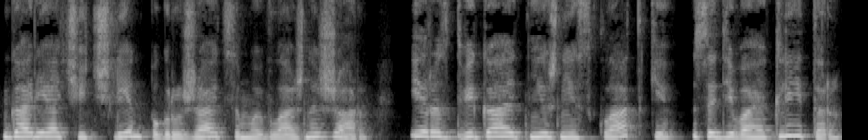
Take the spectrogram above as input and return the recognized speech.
горячий член погружается в мой влажный жар и раздвигает нижние складки, задевая клитор.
